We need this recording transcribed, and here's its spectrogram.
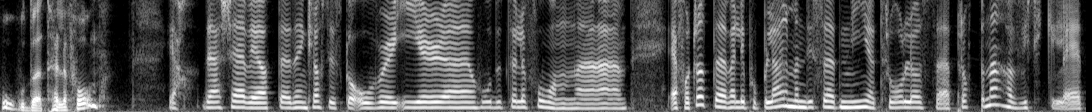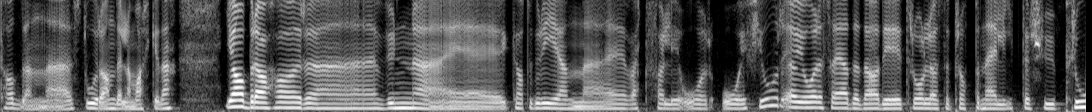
hodetelefon. Ja, der ser vi at eh, den klassiske over-ear-hodetelefonen eh, er fortsatt eh, veldig populær, men disse nye trådløse proppene har virkelig tatt en eh, stor andel av markedet. Jabra har eh, vunnet kategorien eh, i hvert fall i år og i fjor. I året så er det da de trådløse proppene Elite 7 Pro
